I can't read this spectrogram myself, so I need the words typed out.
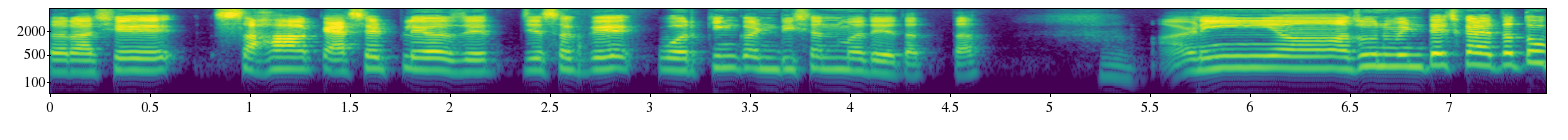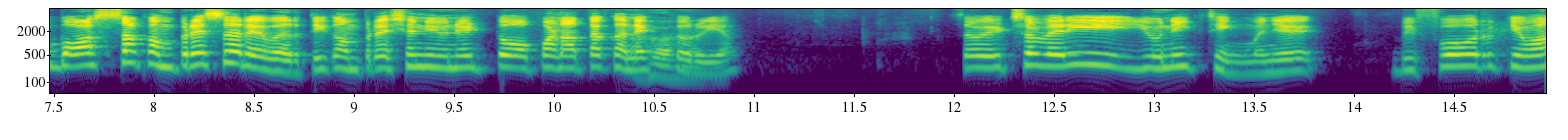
तर असे 6 कॅसेट प्लेयर्स आहेत, जे सगळे वर्किंग कंडिशनमध्ये आहेत आत्ता. आणि अजून विंटेज काय तर तो बॉसचा कंप्रेसर आहे वरती. कंप्रेशन युनिट तो आपण आता कनेक्ट. करूया. So it's a very unique thing म्हणजे बिफोर किंवा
